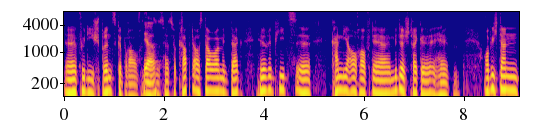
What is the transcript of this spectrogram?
äh, für die Sprints gebrauchen. Ja. Also das heißt, für Kraftausdauer mit Berg Hill Repeats äh, kann dir auch auf der Mittelstrecke helfen. Ob ich dann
